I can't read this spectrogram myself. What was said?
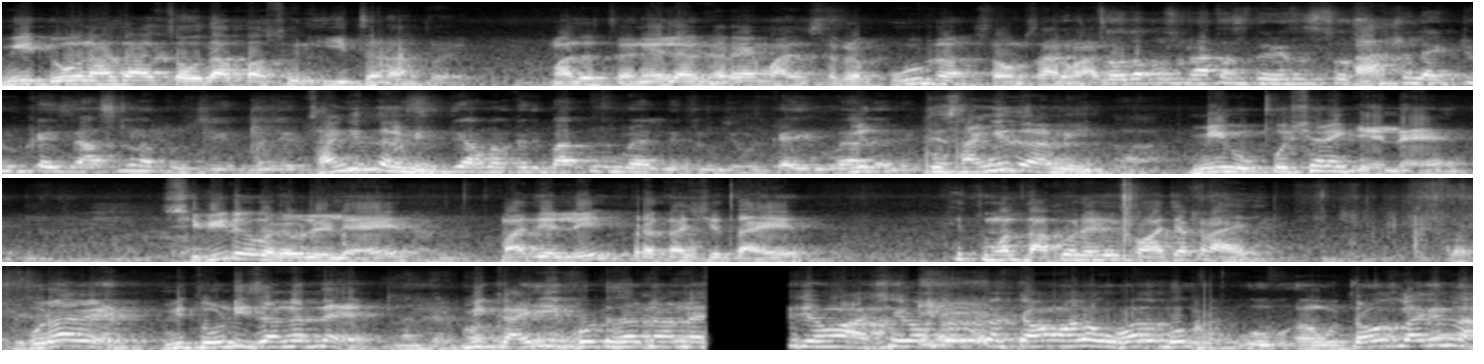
मी दोन हजार चौदापासून इथं राहतोय. माझं चनेला घर आहे माझं सगळं पूर्ण संसार म्हणजे सांगितलं ना मी. सध्या आम्हाला कधी बातमी मिळाली नाही तुमची काही मिळालं मी नाही. ते सांगितलं आम्ही. मी. उपोषणे केले आहेत शिबिरं भरवलेले आहेत माझे लेख प्रकाशित आहेत. हे तुम्हाला दाखवले माझ्याकडे आहे. पुरावे आहेत. मी तोंडी सांगत नाही. मी काही खोटं सांगणार नाही. जेव्हा आशीर्वाद करतात तेव्हा मला उभा उतरावंच लागेल ना.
